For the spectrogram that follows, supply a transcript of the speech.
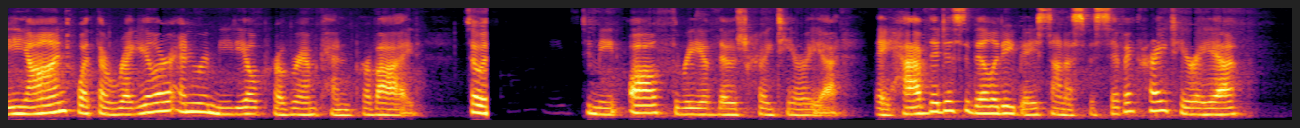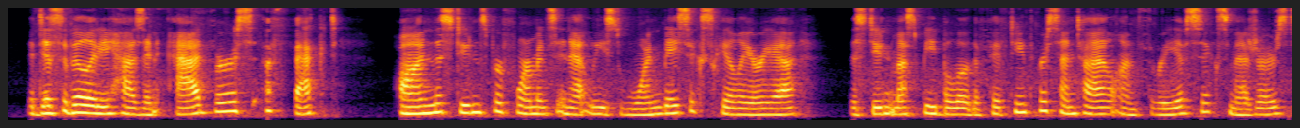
beyond what the regular and remedial program can provide. So it needs to meet all three of those criteria. They have the disability based on a specific criteria. The disability has an adverse effect on the student's performance in at least one basic skill area. The student must be below the 15th percentile on three of six measures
